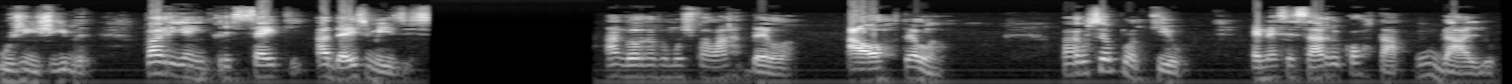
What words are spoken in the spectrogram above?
o gengibre, varia entre 7 a 10 meses. Agora vamos falar dela, a hortelã. Para o seu plantio, é necessário cortar um galho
